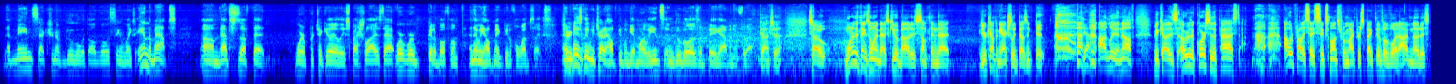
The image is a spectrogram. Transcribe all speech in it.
that main section of Google with all the listing of links and the maps, um, that's stuff that we're particularly specialized at. We're, we're good at both of them. And then we help make beautiful websites. Sure. And basically, we try to help people get more leads, and Google is a big avenue for that. Gotcha. So one of the things I wanted to ask you about is something that your company actually doesn't do. Yeah. Oddly enough, because over the course of the past, I would probably say six months from my perspective of what I've noticed,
